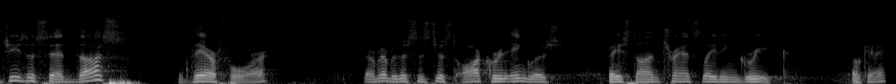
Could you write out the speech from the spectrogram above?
Jesus said, Thus, therefore, now remember, this is just awkward English based on translating Greek, okay?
